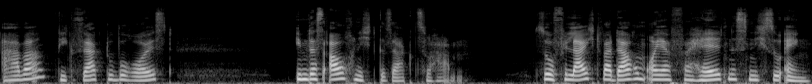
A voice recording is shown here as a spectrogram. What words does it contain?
aber wie gesagt, du bereust, ihm das auch nicht gesagt zu haben. So, vielleicht war darum euer Verhältnis nicht so eng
